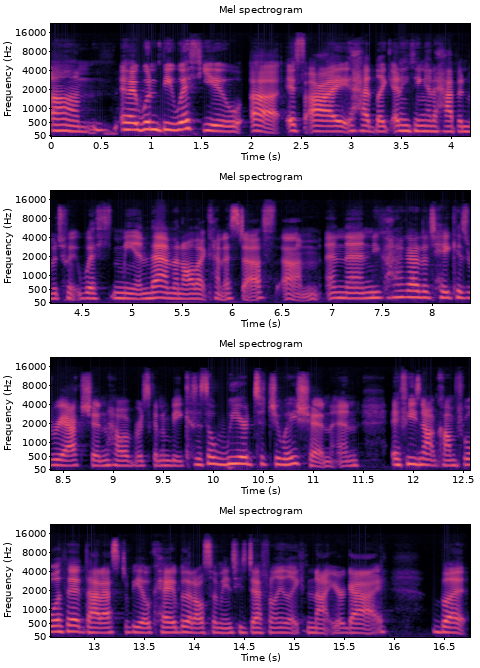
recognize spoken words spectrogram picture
um I wouldn't be with you uh if I had like anything had happened between with me and them and all that kind of stuff. Um and then you kind of got to take his reaction however it's going to be cuz it's a weird situation and if he's not comfortable with it that has to be okay, but that also means he's definitely like not your guy. But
